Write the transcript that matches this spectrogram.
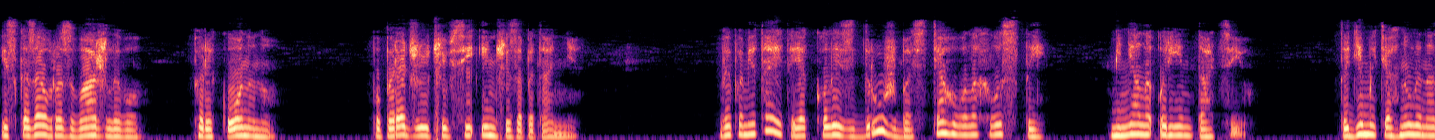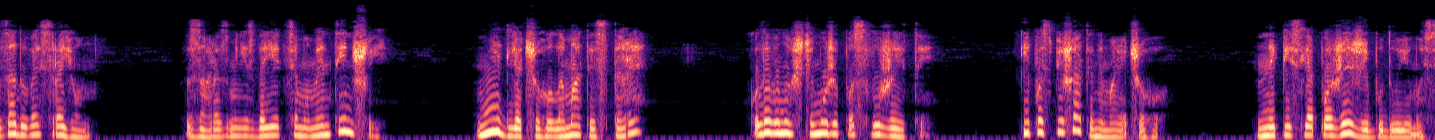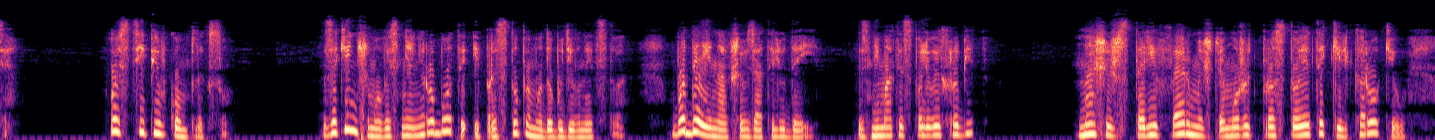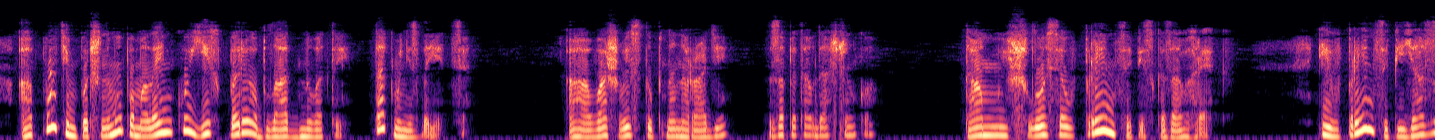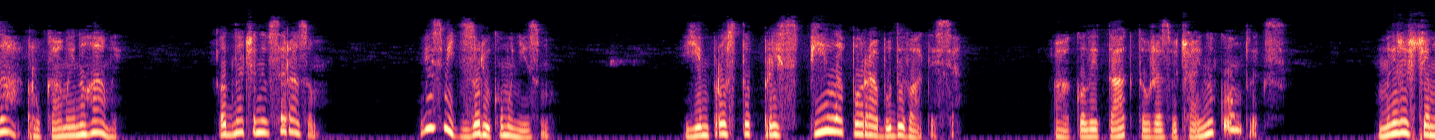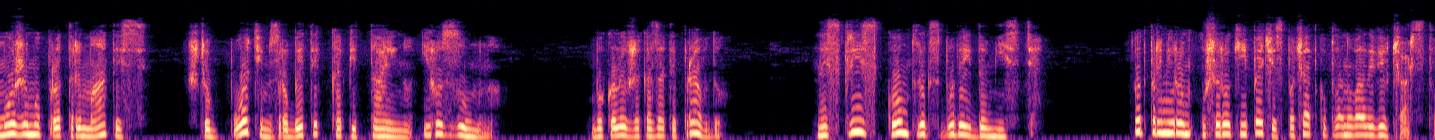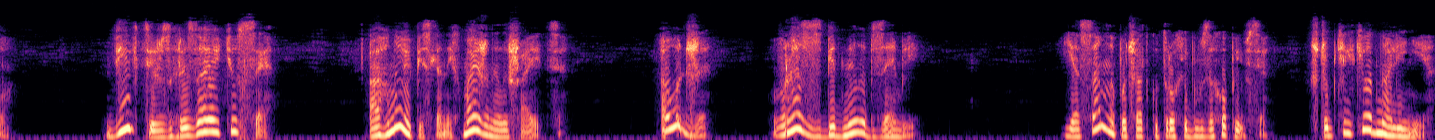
і сказав розважливо, переконано, попереджуючи всі інші запитання. Ви пам'ятаєте, як колись дружба стягувала хвости, міняла орієнтацію? Тоді ми тягнули назад увесь район. Зараз, мені здається, момент інший. Ні для чого ламати старе, коли воно ще може послужити, і поспішати немає чого. Не після пожежі будуємося. Ось ці півкомплексу. Закінчимо весняні роботи і приступимо до будівництва. Бо де інакше взяти людей? Знімати з польових робіт? Наші ж старі ферми ще можуть простояти кілька років, а потім почнемо помаленьку їх переобладнувати. Так мені здається. А ваш виступ на нараді? запитав Дащенко. Там йшлося в принципі, сказав грек. І в принципі я за руками й ногами. Одначе не все разом. Візьміть зорю комунізму. Їм просто приспіла пора будуватися. А коли так, то вже звичайно комплекс. Ми ж ще можемо протриматись, щоб потім зробити капітально і розумно. Бо коли вже казати правду, не скрізь комплекс буде й до місця. От, приміром, у широкій печі спочатку планували вівчарство. Вівці ж згризають усе, а гною після них майже не лишається. А отже, враз збіднили б землі. Я сам на початку трохи був захопився, щоб тільки одна лінія.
